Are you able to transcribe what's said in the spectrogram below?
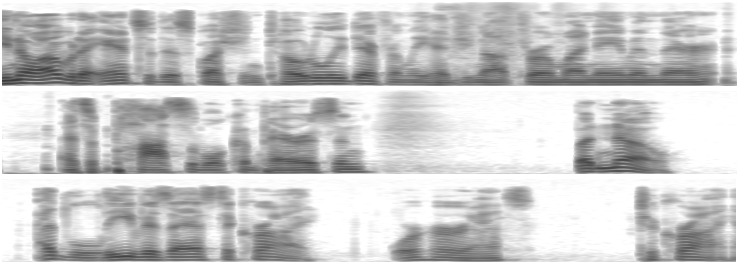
You know, I would have answered this question totally differently had you not thrown my name in there as a possible comparison. But no, I'd leave his ass to cry, or her ass to cry.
